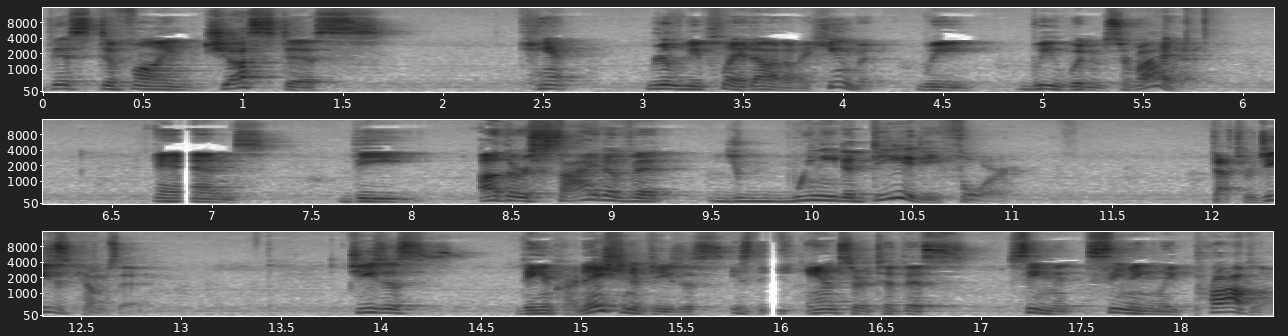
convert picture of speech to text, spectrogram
this divine justice can't really be played out on a human. We we wouldn't survive it. And the other side of it, you, we need a deity for. That's where Jesus comes in. Jesus, the incarnation of Jesus, is the answer to this seem, seemingly problem.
